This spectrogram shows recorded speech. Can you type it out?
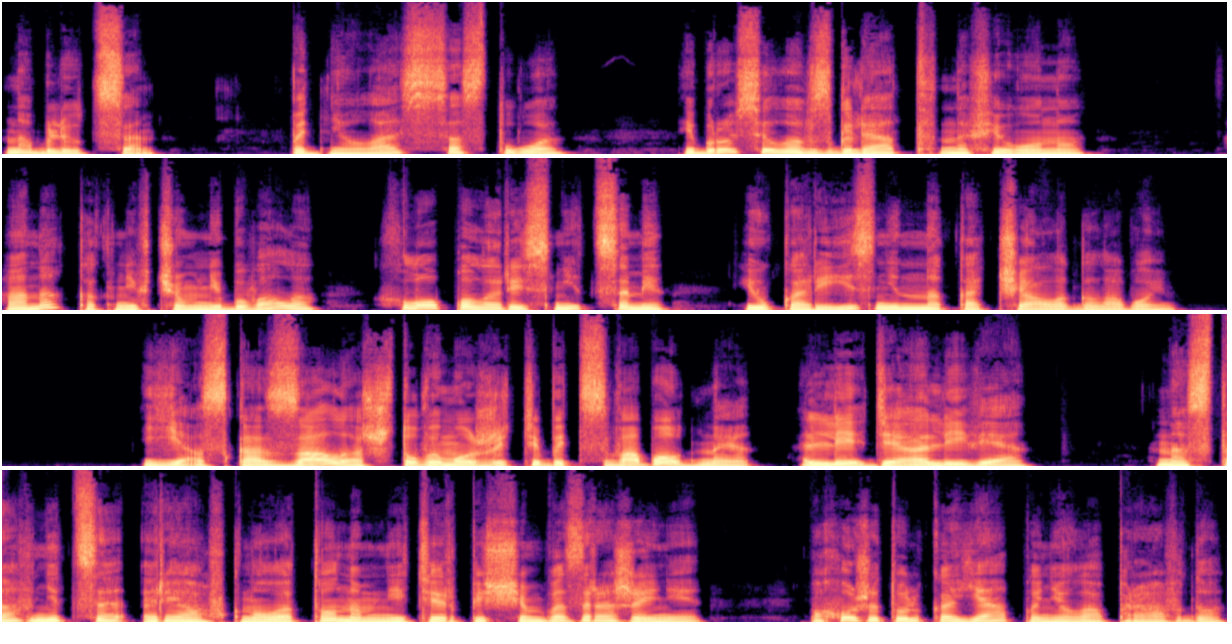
на блюдце. Поднялась со стула и бросила взгляд на Фиону. Она, как ни в чем не бывало, хлопала ресницами и укоризненно качала головой. «Я сказала, что вы можете быть свободны!» Леди Оливия!» Наставница рявкнула тоном, нетерпящим возражений. Похоже, только я поняла правду.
